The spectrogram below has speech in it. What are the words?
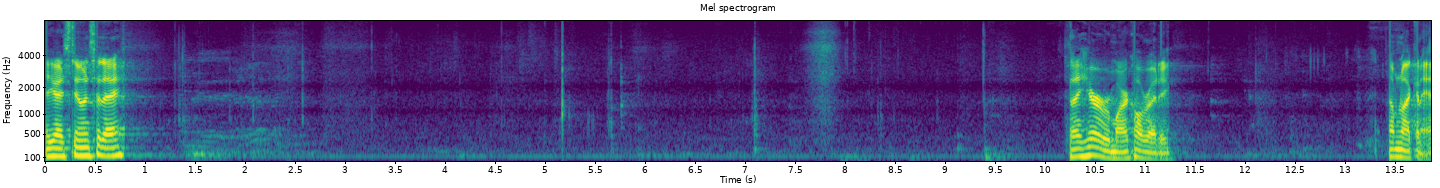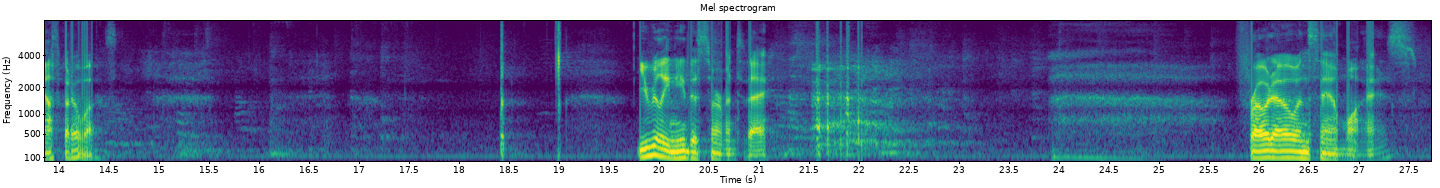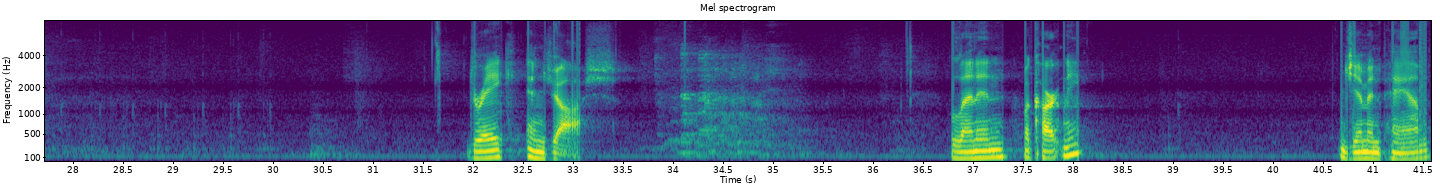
How you guys doing today? Did I hear a remark already? I'm not going to ask what it was. You really need this sermon today. Frodo and Samwise. Drake and Josh. Lennon McCartney. Jim and Pam.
